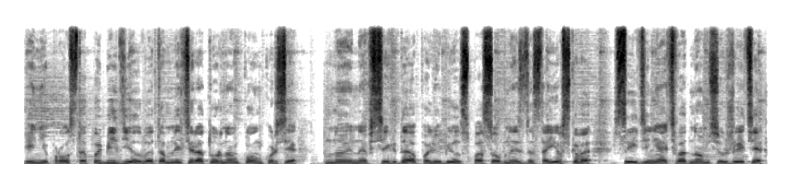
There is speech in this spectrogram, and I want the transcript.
и не просто победил в этом литературном конкурсе, но и навсегда полюбил способность Достоевского соединять в одном сюжете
